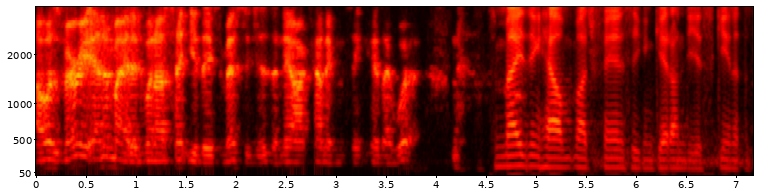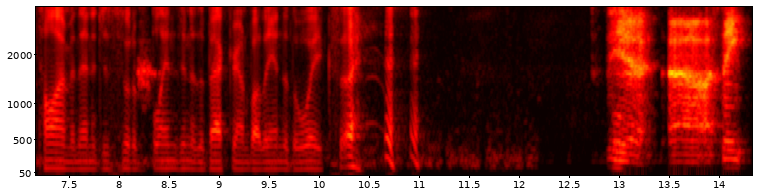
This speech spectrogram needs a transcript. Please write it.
I was very animated when I sent you these messages, and now I can't even think who they were. It's amazing how much fantasy can get under your skin at the time, and then it just sort of blends into the background by the end of the week. So. Yeah, uh, I think.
